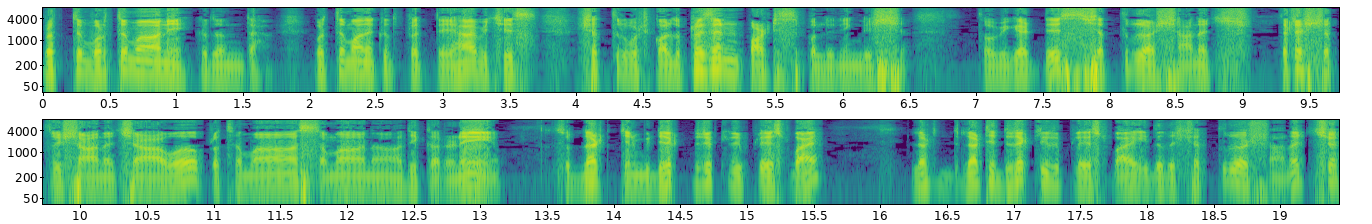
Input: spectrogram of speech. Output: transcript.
Vartamane Kudanta. Vartamane Kud Pratyaya, which is Shatru, what's called the present participle in English. So we get this Shatru Ashanach. That is Shatru Shanachava Prathama Samana Adhikarane. So let can be direct, directly replaced by let let it directly replaced by either the shatru or shanach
